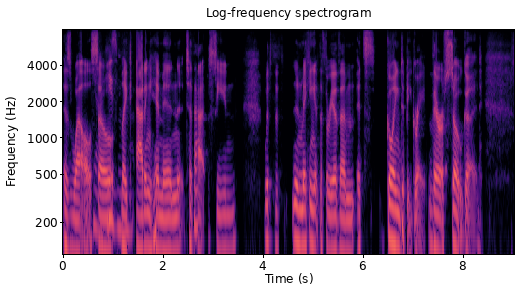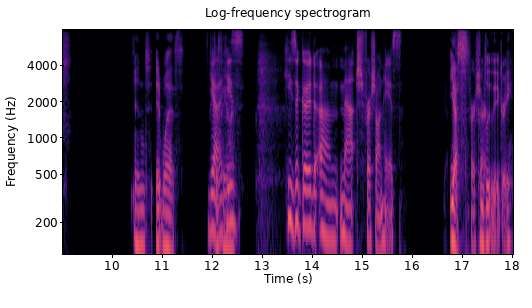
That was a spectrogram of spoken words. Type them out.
as well. Yeah, so, like, adding him in to that scene with the and making it the three of them, it's going to be great. They're so good, and it was. Yeah, they are. he's he's a good um match for Sean Hayes, Yes, For sure. completely agree.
